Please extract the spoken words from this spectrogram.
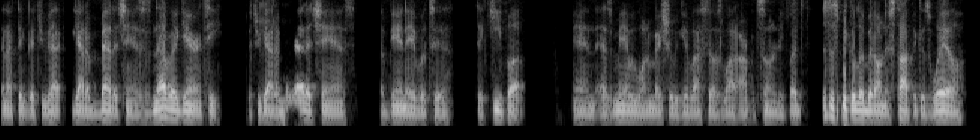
then I think that you got you got a better chance. It's never a guarantee, but you got a better chance of being able to to keep up. And as men, we want to make sure we give ourselves a lot of opportunity. But just to speak a little bit on this topic as well,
